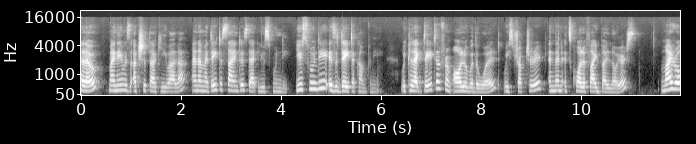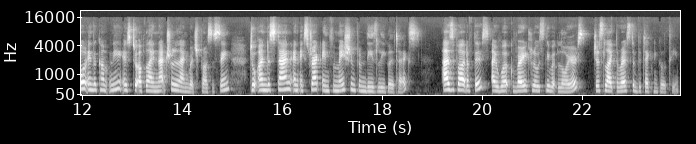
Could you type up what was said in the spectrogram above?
Hello, my name is Akshita Kiwala and I'm a data scientist at Jus Mundi. Usemundi is a data company. We collect data from all over the world, we structure it, and then it's qualified by lawyers. My role in the company is to apply natural language processing to understand and extract information from these legal texts. As part of this, I work very closely with lawyers, just like the rest of the technical team.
